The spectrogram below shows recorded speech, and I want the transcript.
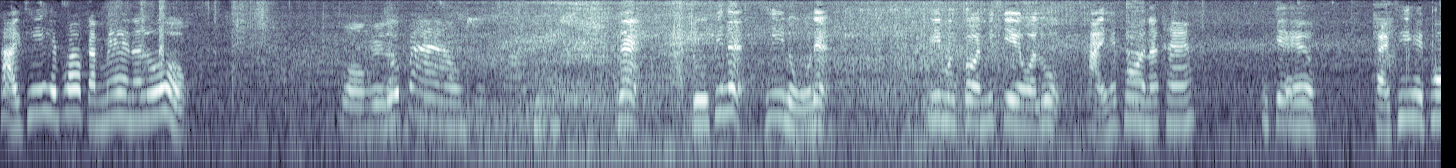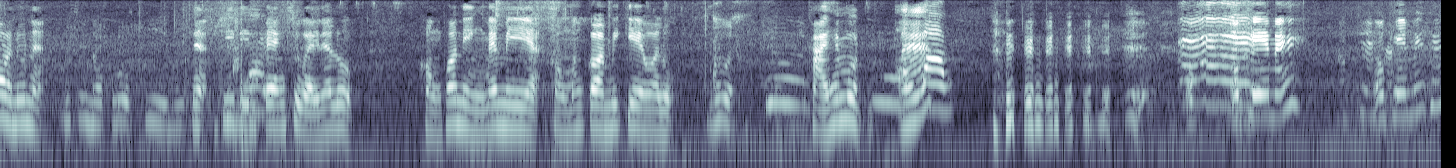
ขายที่ให้พ่อกับแม่นะลูกมองเลยรู้นะเปล่าเนี่ยดูที่เนี่ยที่หนูเนี่ย ที่มังกรมิเกลอะลูกขายให้พ่อนะคะมิเกลขายที่ให้พ่อนู่นน่ะ ไม่ใช่นกลูกพี่นี่เนี่ยที่ดินแปลงสวยเนี่ยลูก ของพ่อหนิงแม่เมย์อะของมังกรมิเกลอะลูกยืดขายให้หมดนะโอโอเคไหมโอเคไหมคะ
